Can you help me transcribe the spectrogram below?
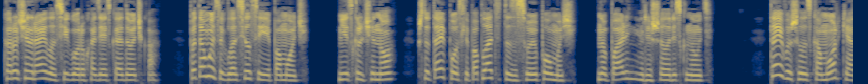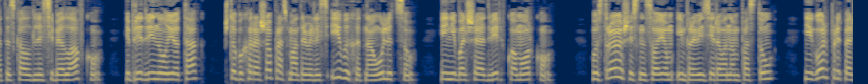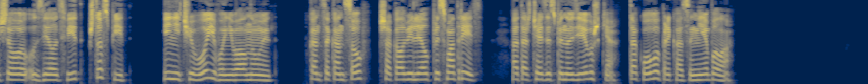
Короче, нравилась Егору хозяйская дочка, потому и согласился ей помочь. Не исключено, что Тай после поплатится за свою помощь, но парень решил рискнуть. Тай вышел из коморки, отыскал для себя лавку и придвинул ее так, чтобы хорошо просматривались и выход на улицу, и небольшая дверь в коморку. Устроившись на своем импровизированном посту, Егор предпочел сделать вид, что спит, и ничего его не волнует. Конце концов, шакал велел присмотреть, а торчать за спиной девушки такого приказа не было.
